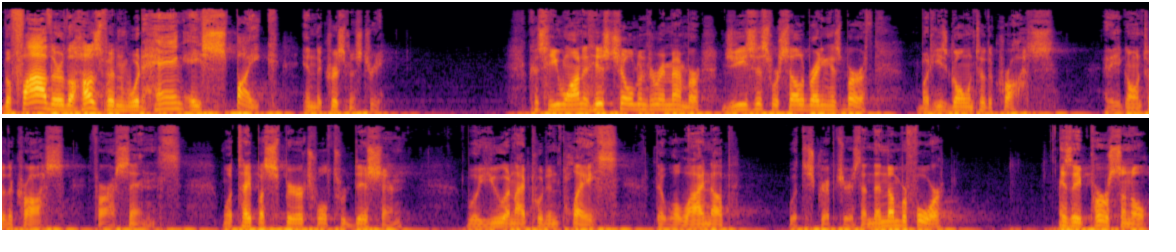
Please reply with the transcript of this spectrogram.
the father, the husband, would hang a spike in the Christmas tree because he wanted his children to remember Jesus, we're celebrating his birth, but he's going to the cross. And he's going to the cross for our sins. What type of spiritual tradition will you and I put in place that will line up with the scriptures? And then, number four is a personal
